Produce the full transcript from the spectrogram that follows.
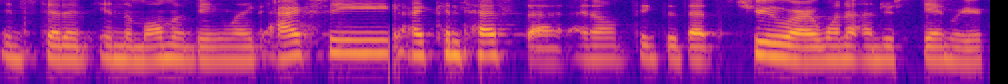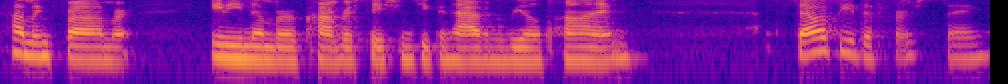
Instead of in the moment being like, actually, I contest that. I don't think that that's true, or I want to understand where you're coming from, or any number of conversations you can have in real time. So that would be the first thing.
